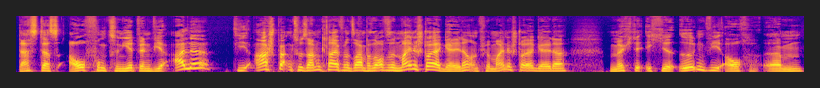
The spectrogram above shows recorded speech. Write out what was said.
dass das auch funktioniert, wenn wir alle die Arschbacken zusammenkneifen und sagen, pass auf, das sind meine Steuergelder und für meine Steuergelder möchte ich hier irgendwie auch ähm,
